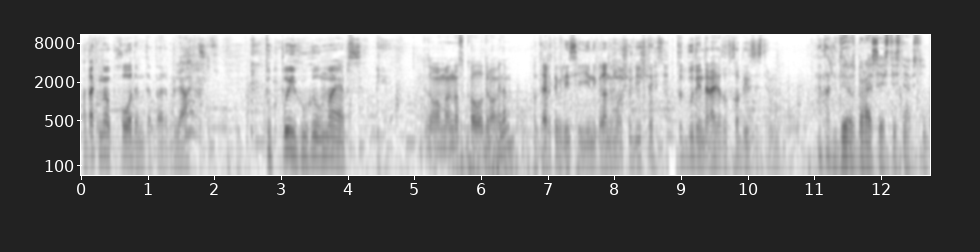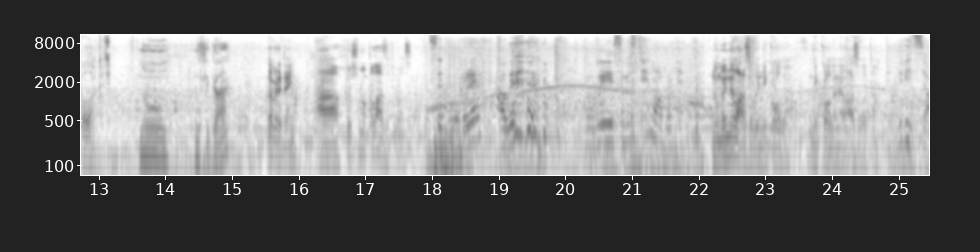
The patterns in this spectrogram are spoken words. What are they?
А так ми обходимо тепер, блядь. Тупий Google Maps. Думаю, ми на скалодром ідемо. Натерти в лісі її нікуди не можеш обігти. Тут буде інтернет, я тут ходив зі стрімом. Наталі, іди розбирайся, я стіснявся тут балакати. Ну, ніфіга. Добрий день. А хочемо полазити у вас. Це добре, але ви самостійно або ні? Ну ми не лазили ніколи. Ніколи не лазили там. Дивіться,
